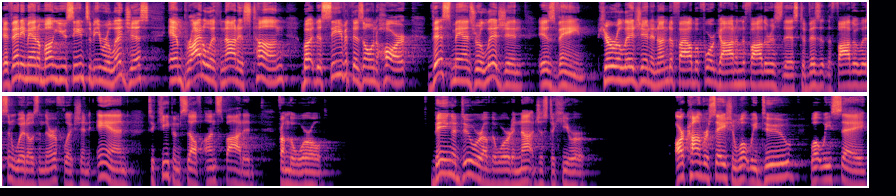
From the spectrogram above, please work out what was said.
If any man among you seem to be religious, and bridleth not his tongue, but deceiveth his own heart, this man's religion is vain. Pure religion and undefiled before God and the Father is this to visit the fatherless and widows in their affliction, and to keep himself unspotted from the world. Being a doer of the word and not just a hearer. Our conversation, what we do, what we say,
